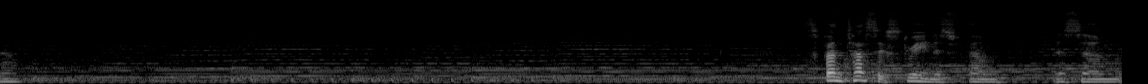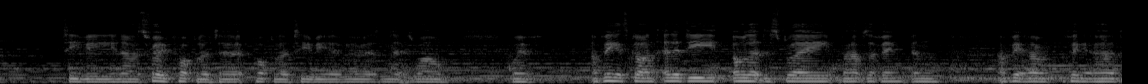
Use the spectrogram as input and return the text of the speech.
Know? It's a fantastic screen this um this um TV, you know, it's very popular to popular TV over isn't it as well. With I think it's got an LED OLED display perhaps I think and I think I think I heard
